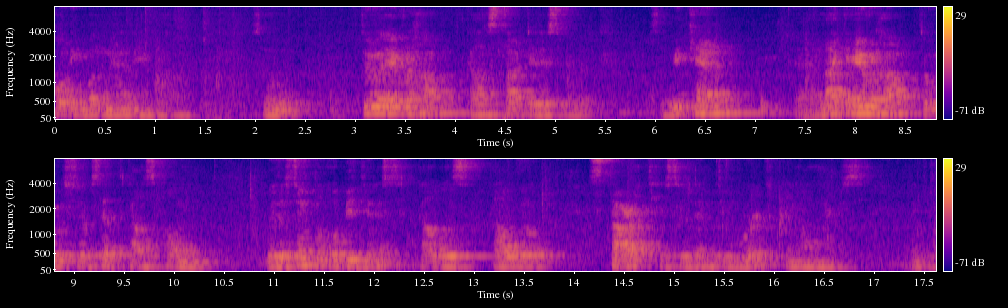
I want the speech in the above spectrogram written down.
calling one man Abraham. So through Abraham, God started His work. So we can, uh, like Abraham, those who accept God's calling with a simple obedience, God will, God will start His redemptive work in our lives. Thank you.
